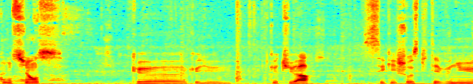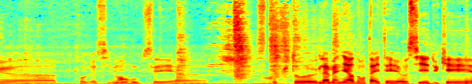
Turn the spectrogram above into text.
conscience que, que, tu as, c'est quelque chose qui t'est venu euh, progressivement ou c'est euh, c'était plutôt la manière dont tu as été aussi éduqué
